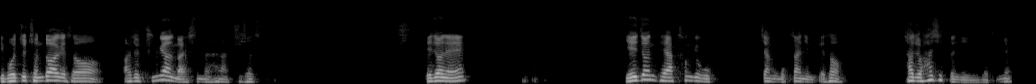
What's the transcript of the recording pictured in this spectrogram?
이번 주 전도학에서 아주 중요한 말씀을 하나 주셨습니다. 예전에 예전 대학 선교국장 목사님께서 자주 하셨던 얘기거든요.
